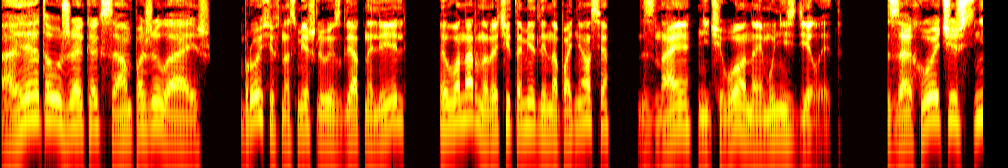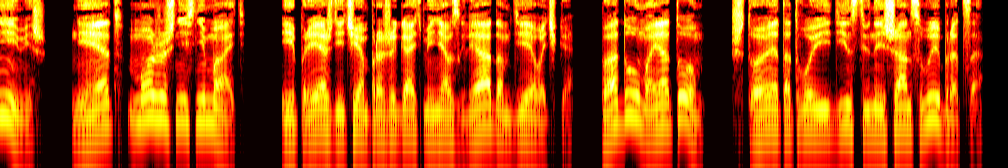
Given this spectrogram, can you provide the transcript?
«А это уже как сам пожелаешь». Бросив насмешливый взгляд на Лиэль, Элванар нарочито медленно поднялся, зная, ничего она ему не сделает. «Захочешь, снимешь. Нет, можешь не снимать. И прежде чем прожигать меня взглядом, девочка, подумай о том, что это твой единственный шанс выбраться.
